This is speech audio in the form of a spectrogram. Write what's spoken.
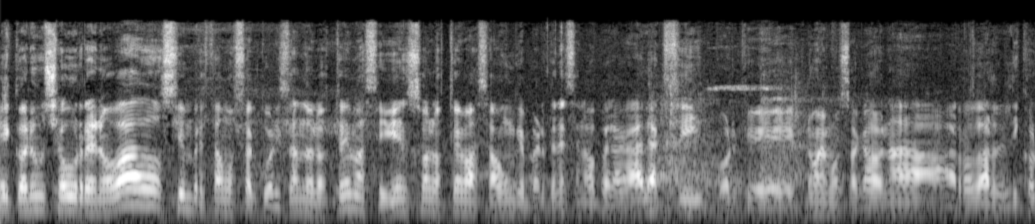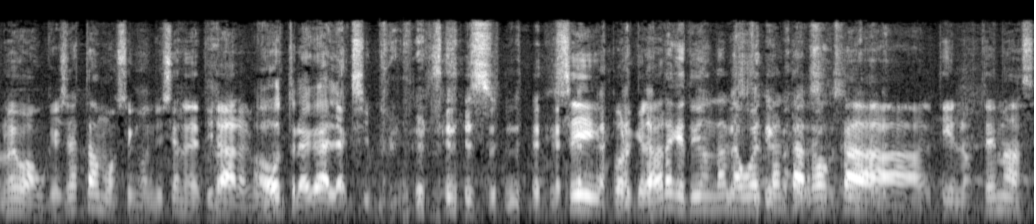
Eh, con un show renovado, siempre estamos actualizando los temas, si bien son los temas aún que pertenecen a Opera Galaxy, porque no hemos sacado nada a rodar del disco nuevo, aunque ya estamos en condiciones de tirar algún... A otra Galaxy Sí, porque la verdad que estuvieron dando vuelta tanta rosca, tienen los temas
